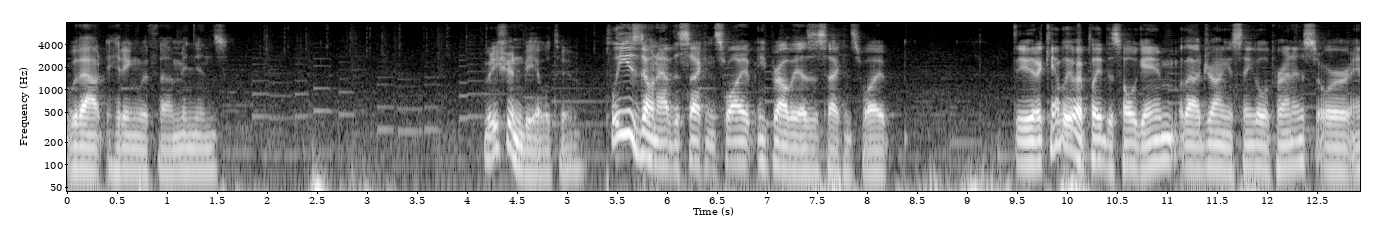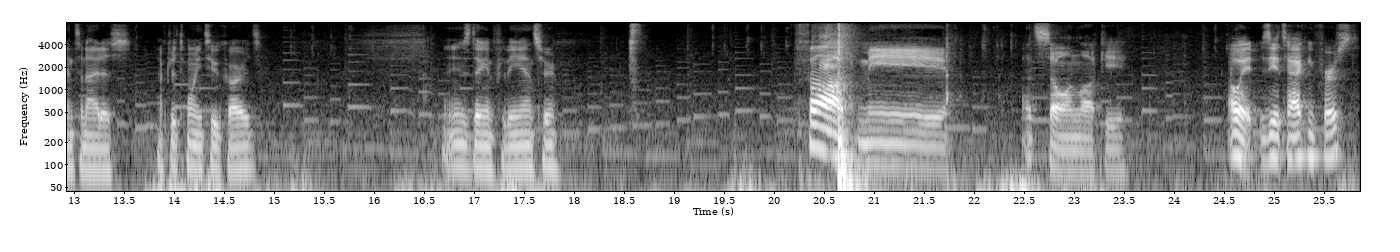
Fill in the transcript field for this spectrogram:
without hitting with uh, minions. But he shouldn't be able to. Please don't have the second swipe. He probably has a second swipe. Dude, I can't believe I played this whole game without drawing a single Apprentice or Antonidas after 22 cards. He's digging for the answer. Fuck me. That's so unlucky. Oh wait, is he attacking first?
